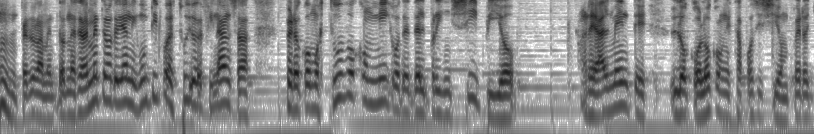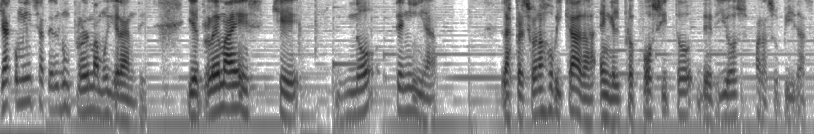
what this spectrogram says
perdóname, donde realmente no tenían ningún tipo de estudio de finanzas, pero como estuvo conmigo desde el principio, realmente lo coloco en esta posición. Pero ya comienza a tener un problema muy grande. Y el problema es que no tenía las personas ubicadas en el propósito de Dios para sus vidas.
